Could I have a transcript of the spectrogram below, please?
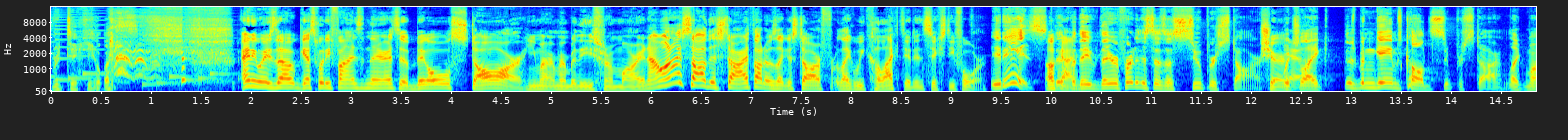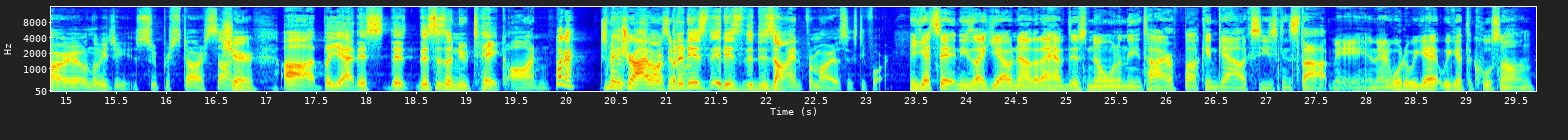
ridiculous. Anyways, though, guess what he finds in there? It's a big old star. You might remember these from Mario. Now, when I saw this star, I thought it was like a star for, like we collected in '64. It is. Okay. But they, they refer to this as a superstar. Sure. Which, Yeah. like, there's been games called Superstar, like Mario and Luigi, Superstar Sonic. Sure. Uh, but yeah, this, this this is a new take on. Okay, just make the- sure the I wasn't. But it is it is the design for Mario 64. He gets it, and he's like, "Yo, now that I have this, no one in the entire fucking galaxies can stop me." And then what do we get? We get the cool song,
